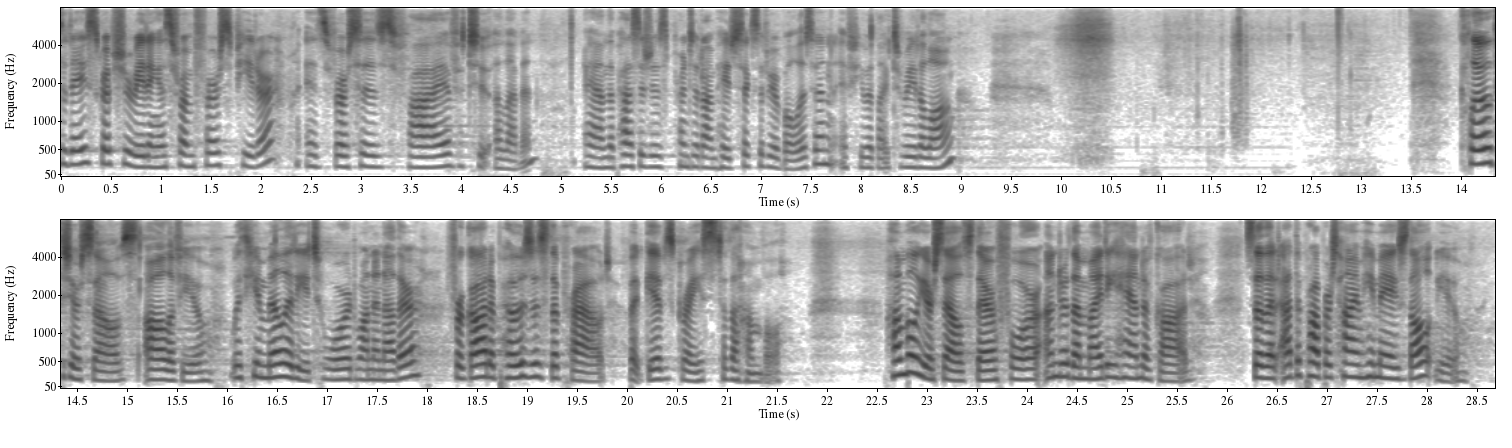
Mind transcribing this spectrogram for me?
Today's scripture reading is from 1 Peter. It's verses 5 to 11. And the passage is printed on page 6 of your bulletin if you would like to read along. Clothe yourselves, all of you, with humility toward one another, for God opposes the proud, but gives grace to the humble. Humble yourselves, therefore, under the mighty hand of God, so that at the proper time he may exalt you,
